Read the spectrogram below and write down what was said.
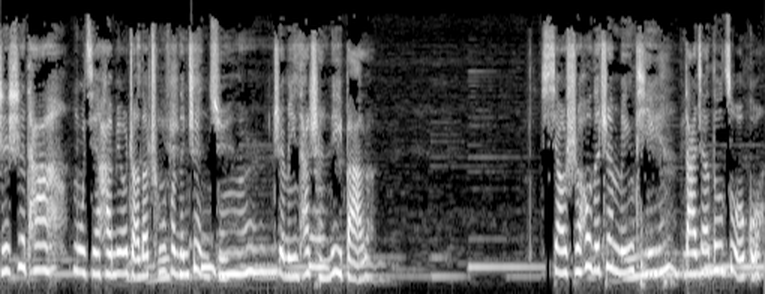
只是他目前还没有找到充分的证据，证明他成立罢了。小时候的证明题，大家都做过，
